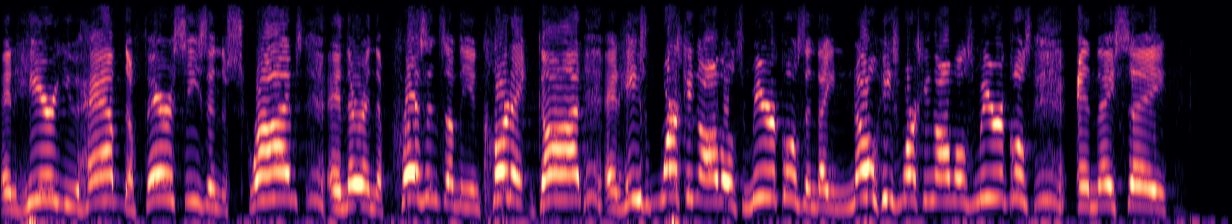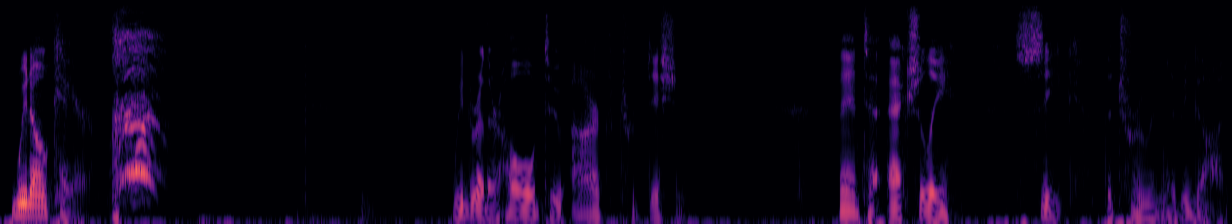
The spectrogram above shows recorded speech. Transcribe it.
And here you have the Pharisees and the scribes, and they're in the presence of the incarnate God, and he's working all those miracles, and they know he's working all those miracles, and they say, we don't care. We'd rather hold to our tradition than to actually seek the true and living God.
